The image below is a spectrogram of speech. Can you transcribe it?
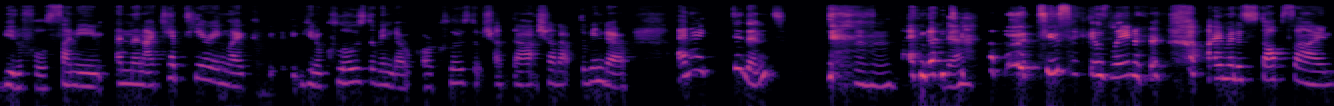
beautiful, sunny. And then I kept hearing like, you know, close the window or close the, shut, the, shut up the window. And I didn't. Mm-hmm. and then yeah. two, two seconds later, I'm at a stop sign,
